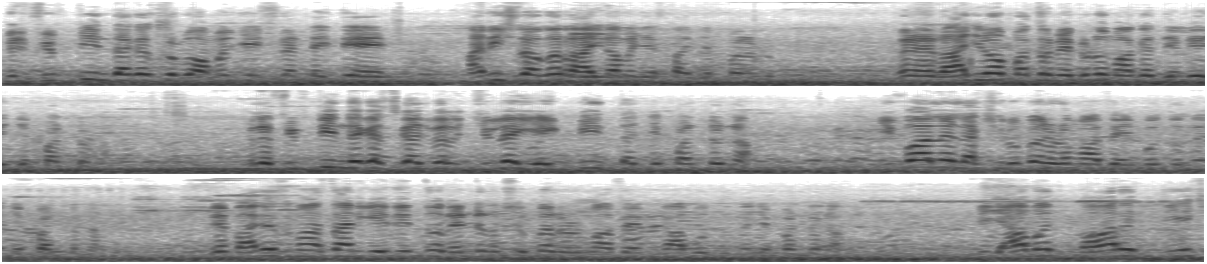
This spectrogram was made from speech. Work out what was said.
మీరు ఫిఫ్టీన్త్ ఆగస్టులో అమలు చేసినట్టయితే హరీష్ రావు గారు రాజీనామా చేస్తారని చెప్పారు మరి రాజీనామా పత్రం ఎక్కడో మాకు తెలియదు చెప్పంటున్నా వీళ్ళు ఫిఫ్టీన్త్ ఆగస్ట్ కాదు వీళ్ళు జూలై ఎయిటీన్త్ అని చెప్పంటున్నా. ఇవాళ లక్ష రూపాయలు రుణమాఫీ అయిపోతుందని చెప్పంటున్నా. రేపు ఆగస్టు మాసానికి ఏదైతే రెండు లక్షల రూపాయలు రుణమాఫీ కాబోతుందని చెప్పంటున్నాం యావత్ భారతదేశ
